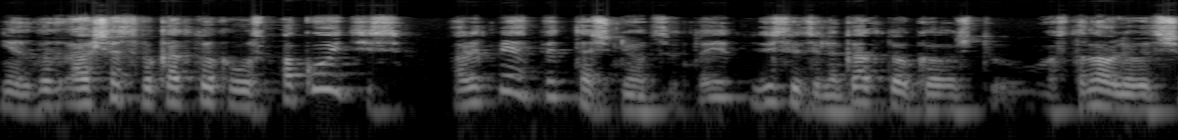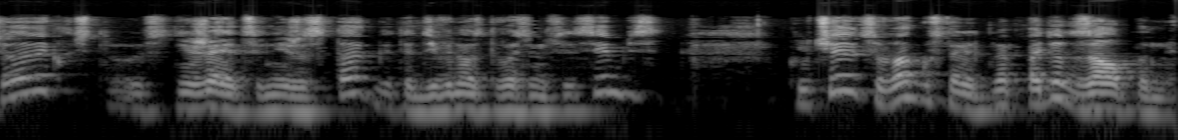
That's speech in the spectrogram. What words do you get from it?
нет. А сейчас вы как только успокоитесь, аритмия опять начнется. Это действительно, как только останавливается человек, снижается ниже 100, где-то 90, 80, 70, включается вагусный ритм, пойдет залпами.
